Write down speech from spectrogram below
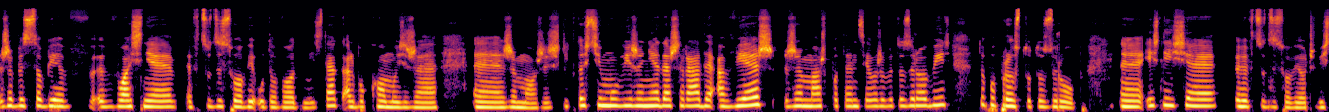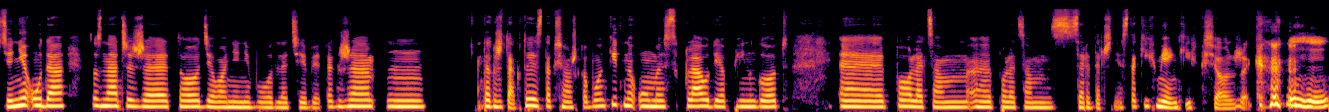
żeby sobie właśnie w cudzysłowie udowodnić, tak, albo komuś, że, że możesz. Jeśli ktoś ci mówi, że nie dasz rady, a wiesz, że masz potencjał, żeby to zrobić, to po prostu to zrób. Jeśli się w cudzysłowie oczywiście nie uda, to znaczy, że to działanie nie było dla ciebie. Także. Mm, Także tak, to jest ta książka Błękitny Umysł, Klaudia Pingot. E, polecam, e, polecam serdecznie, z takich miękkich książek. Mm -hmm.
